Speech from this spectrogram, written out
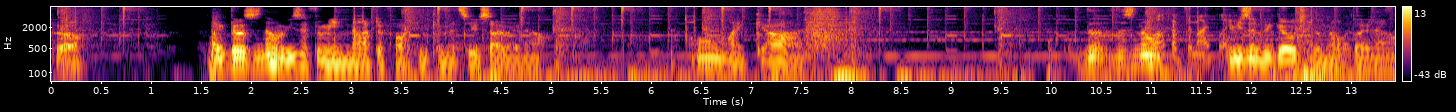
Bro. Like, there's no reason for me not to fucking commit suicide right now. Oh my god. The, there's no to reason to go to the milk Before right now.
